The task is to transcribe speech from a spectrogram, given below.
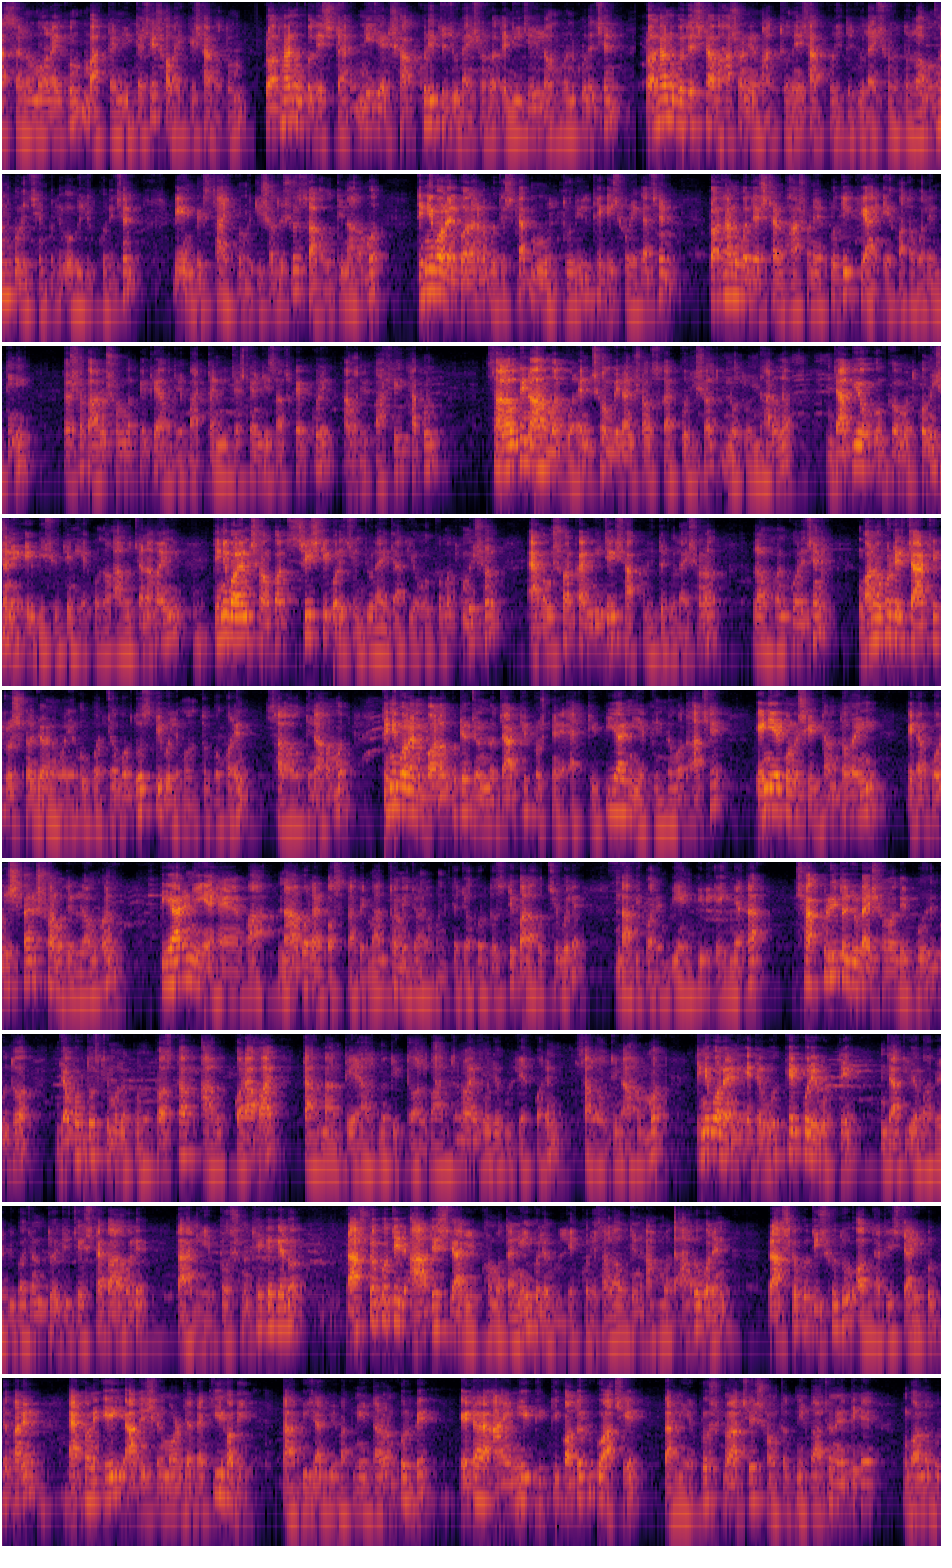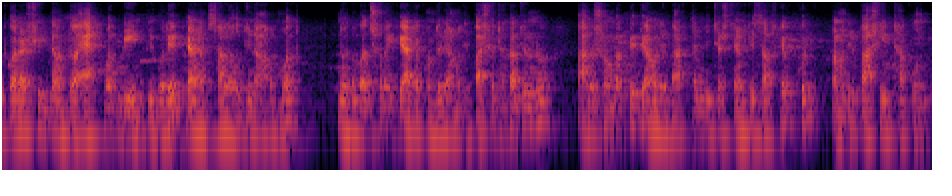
আসসালামু আলাইকুম, বার্তা নির্দেশে সবাইকে স্বাগতম। প্রধান উপদেষ্টা নিজের স্বাক্ষরিত জুলাই সনদ নিজেই লঙ্ঘন করেছেন। প্রধান উপদেষ্টা ভাষণের মাধ্যমে স্বাক্ষরিত জুলাই সনদ লঙ্ঘন করেছেন বলে অভিযোগ করেছেন বিএনপির স্থায়ী কমিটির সদস্য সালাউদ্দিন আহমদ। তিনি বলেন, প্রধান উপদেষ্টা মূল দলিল থেকে সরে গেছেন। প্রধান উপদেষ্টার ভাষণের প্রতিক্রিয়ায় এ কথা বলেন তিনি। দর্শক, আরও সংবাদ পেতে আমাদের বার্তা নির্দেশ চ্যানেলটি সাবস্ক্রাইব করে আমাদের পাশেই থাকুন। সালাউদ্দিন আহমদ বলেন, সংবিধান সংস্কার পরিষদ নতুন ধারণা। জাতীয় ঐক্যমত কমিশনে এই বিষয়টি নিয়ে কোনো আলোচনা হয়নি। তিনি বলেন, সংকট সৃষ্টি করেছেন জুলাই জাতীয় ঐক্যমত কমিশন এবং সরকার নিজেই স্বাক্ষরিত জুলাই সনদ লঙ্ঘন করেছেন। গণভোটের চারটি প্রশ্ন জনগণের উপর জবরদস্তি বলে মন্তব্য করেন সালাউদ্দিন আহমদ। তিনি বলেন, গণভোটের জন্য চারটি প্রশ্নের একটি পিআর নিয়ে ভিন্নমত আছে। এ নিয়ে কোনো সিদ্ধান্ত হয়নি। এটা পরিষ্কার সনদের লঙ্ঘন। পিআর নিয়ে হ্যাঁ বা না বলার প্রস্তাবের মাধ্যমে জনগণকে জবরদস্তি করা হচ্ছে বলে দাবি করেন বিএনপির এই নেতা। স্বাক্ষরিত জুলাই সনদের বহির্ভূত জবরদস্তিমূলক কোনো প্রস্তাব আরোপ করা হয়, তার মানতে রাজনৈতিক দল বাধ্য নয় বলে উল্লেখ করেন সালাউদ্দিন আহমদ। তিনি বলেন, এতে ঐক্যের পরিবর্তে জাতীয়ভাবে বিভাজন তৈরির চেষ্টা করা হলে তা নিয়ে প্রশ্ন থেকে গেল। রাষ্ট্রপতির আদেশ জারির ক্ষমতা নেই বলে উল্লেখ করে সালাউদ্দিন আহমদ আরও বলেন, রাষ্ট্রপতি শুধু অধ্যাদেশ জারি করতে পারেন। এখন এই আদেশের মর্যাদা কি হবে তা বিচার বিভাগ নির্ধারণ করবে। এটার আইনি ভিত্তি কতটুকু আছে তা নিয়ে প্রশ্ন আছে সংসদ নির্বাচনের দিনে। গণভোট করার সিদ্ধান্ত একমত বিএনপি বলে জানান সালাউদ্দিন আহমদ। ধন্যবাদ সবাইকে, এতক্ষণ ধরে আমাদের পাশে থাকার জন্য। আরও সংবাদ পেতে আমাদের বার্তা নিউজ চ্যানেলটি সাবস্ক্রাইব করে আমাদের পাশেই থাকুন।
